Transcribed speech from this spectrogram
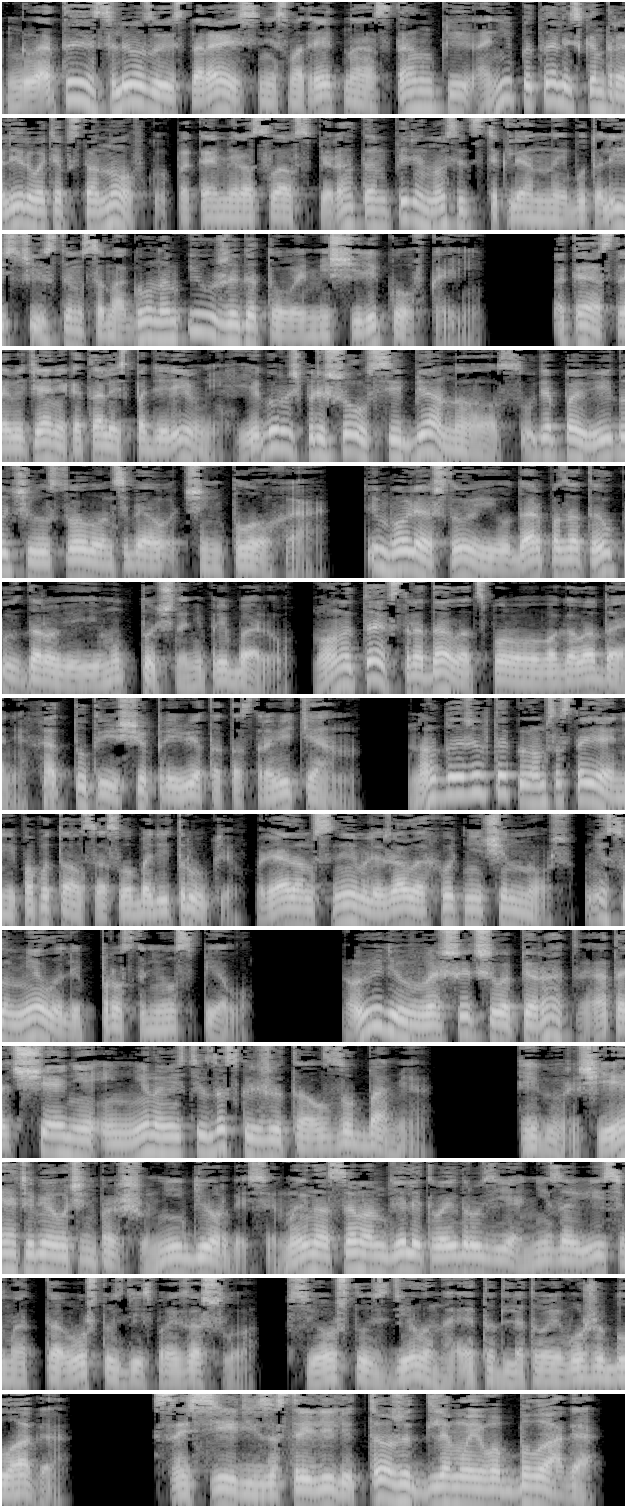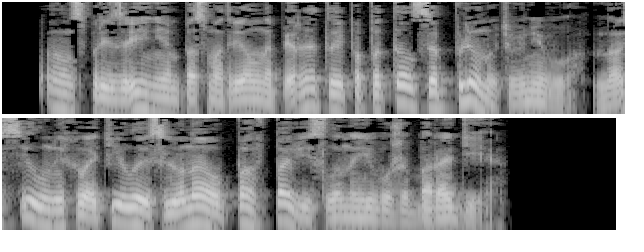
Глотая слезы и стараясь не смотреть на останки, они пытались контролировать обстановку, пока Мирослав с пиратом переносит стеклянные бутыли с чистым самогоном и уже готовой мещеряковкой. Пока островитяне катались по деревне, Егорыч пришел в себя, но, судя по виду, чувствовал он себя очень плохо. Тем более, что и удар по затылку здоровья ему точно не прибавил. Он и так страдал от спорового голодания, а тут еще привет от островитян. Но даже в таком состоянии попытался освободить руки. Рядом с ним лежал охотничий нож. Не сумел или просто не успел. Увидев вошедшего пирата, от отчаяния и ненависти заскрежетал зубами. «Егорыч, я тебя очень прошу, не дергайся. Мы на самом деле твои друзья, независимо от того, что здесь произошло. Все, что сделано, это для твоего же блага». «Соседей застрелили тоже для моего блага!» Он с презрением посмотрел на пирата и попытался плюнуть в него, но сил не хватило, и слюна, упав, повисла на его же бороде.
